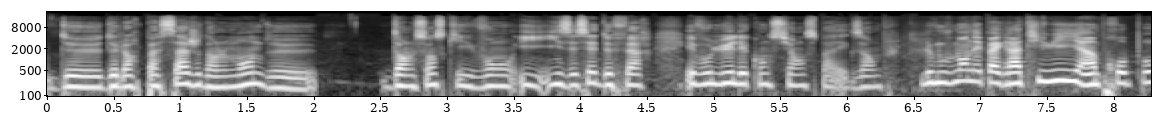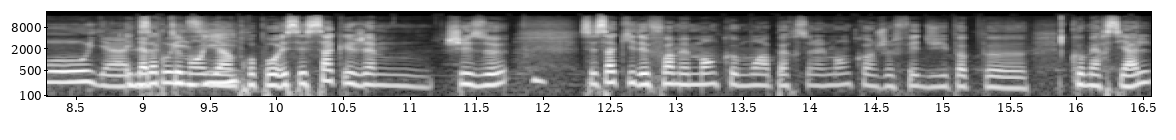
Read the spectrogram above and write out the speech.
de, de leur passage dans le monde dans le sens qu'ils vont, ils, essaient de faire évoluer les consciences, par exemple. Le mouvement n'est pas gratuit, il y a un propos, il y a Exactement, de la poésie. il y a un propos, et c'est ça que j'aime chez eux. Mm. C'est ça qui des fois me manque moi personnellement quand je fais du hip-hop euh, commercial.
